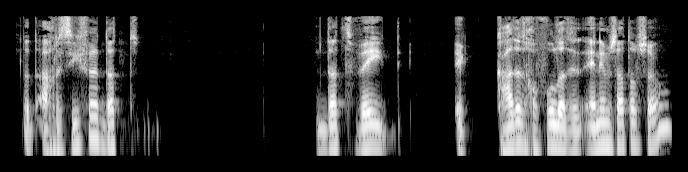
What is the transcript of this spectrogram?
Dat agressieve, dat... Dat weet... Ik had het gevoel dat het in hem zat of zo.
